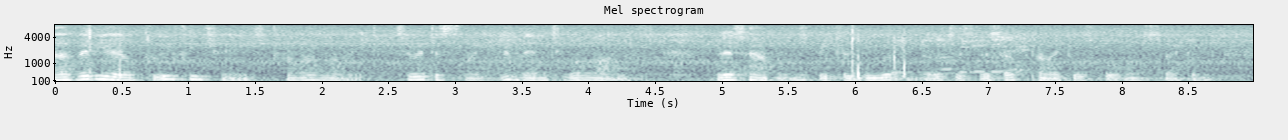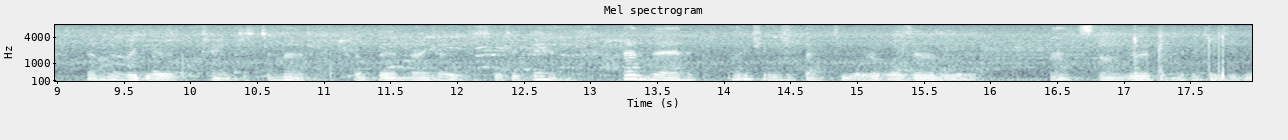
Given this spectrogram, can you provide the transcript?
A video briefly changed from a like to a dislike and then to a like. This happens because we wouldn't notice the subtitles for one second, and the video changes to that, but then I notice it again, and then I change it back to where it was earlier. That's not good, and I think I should.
